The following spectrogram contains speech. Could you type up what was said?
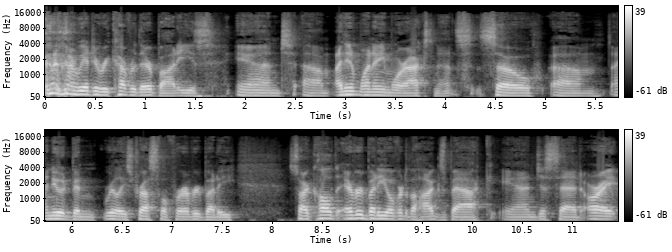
we had to recover their bodies, and um, I didn't want any more accidents. So um, I knew it had been really stressful for everybody. So I called everybody over to the Hogs back and just said, "All right,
